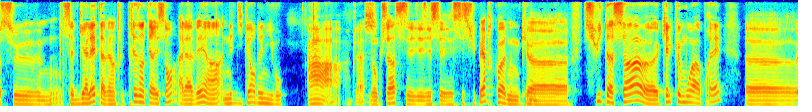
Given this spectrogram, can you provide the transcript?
ce, cette galette avait un truc très intéressant. Elle avait un éditeur de niveau. Ah, classe. Donc ça, c'est c'est super quoi. Donc Mm. euh, suite à ça, euh, quelques mois après, euh,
